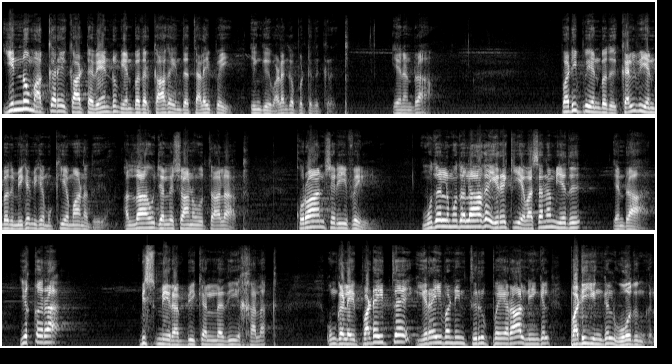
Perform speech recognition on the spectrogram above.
இன்னும் அக்கறை காட்ட வேண்டும் என்பதற்காக இந்த தலைப்பை இங்கு வழங்கப்பட்டிருக்கிறது. ஏனென்றால் படிப்பு என்பது கல்வி என்பது மிக மிக முக்கியமானது. அல்லாஹு ஜல்லஷானு தாலா குரான் ஷெரீஃபில் முதல் முதலாக இறக்கிய வசனம் எது என்றார் இக்ரா பிஸ்மி ரப்பி கல்லதி ஹலக். உங்களை படைத்த இறைவனின் திருப்பெயரால் நீங்கள் படியுங்கள் ஓதுங்கள்.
